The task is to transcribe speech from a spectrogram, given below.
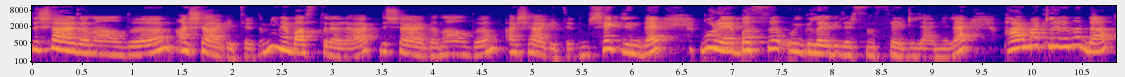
Dışarıdan aldım, aşağı getirdim. Yine bastırarak dışarıdan aldım, aşağı getirdim şeklinde buraya bası uygulayabilirsiniz sevgili anneler. Parmaklarını da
